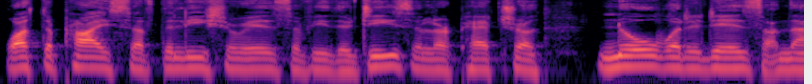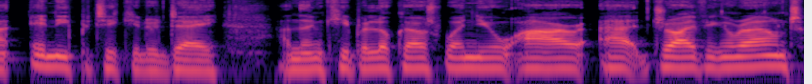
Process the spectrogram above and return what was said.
what the price of the litre is of either diesel or petrol. Know what it is on that any particular day, and then keep a lookout when you are uh, driving around.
